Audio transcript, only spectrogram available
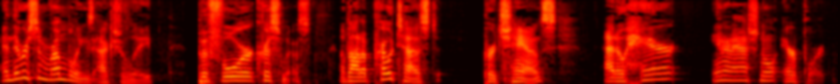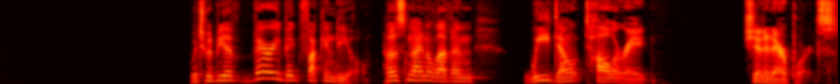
And there were some rumblings, actually, before Christmas about a protest, perchance, at O'Hare International Airport, which would be a very big fucking deal. Post 9 11, we don't tolerate shit at airports.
